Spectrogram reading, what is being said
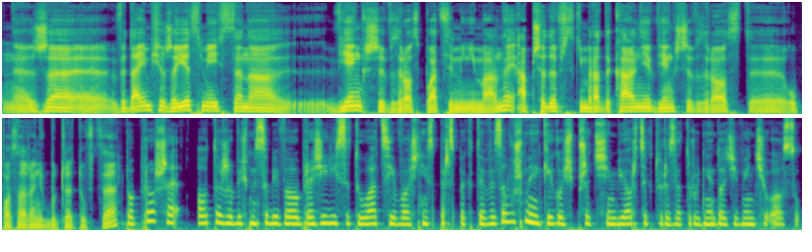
e, że e, wydaje mi się, że jest miejsce na większy wzrost płacy minimalnej, a przede wszystkim radykalnie większy wzrost uposażenia uposażeń w budżetówce. Poproszę o to, żebyśmy sobie wyobrazili sytuację właśnie z perspektywy, załóżmy jakiegoś przedsiębiorcy, który zatrudnia do dziewięciu osób.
